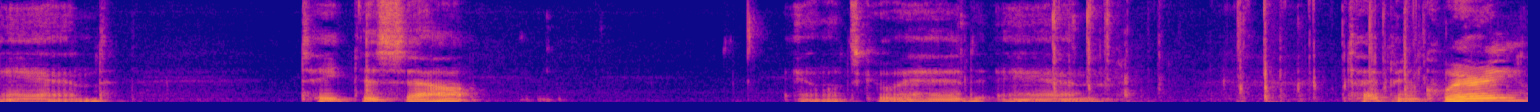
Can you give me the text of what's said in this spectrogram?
and take this out and let's go ahead and type in query.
